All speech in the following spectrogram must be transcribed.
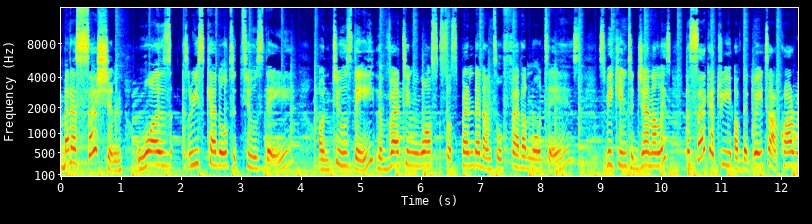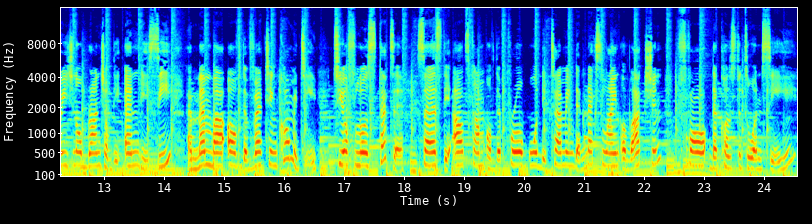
but a session was rescheduled to Tuesday. On Tuesday, the vetting was suspended until further notice. Speaking to journalists, the secretary of the Greater Accra Regional Branch of the NDC, a member of the vetting committee, Theophilus Tete, says the outcome of the probe will determine the next line of action for the constituency.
